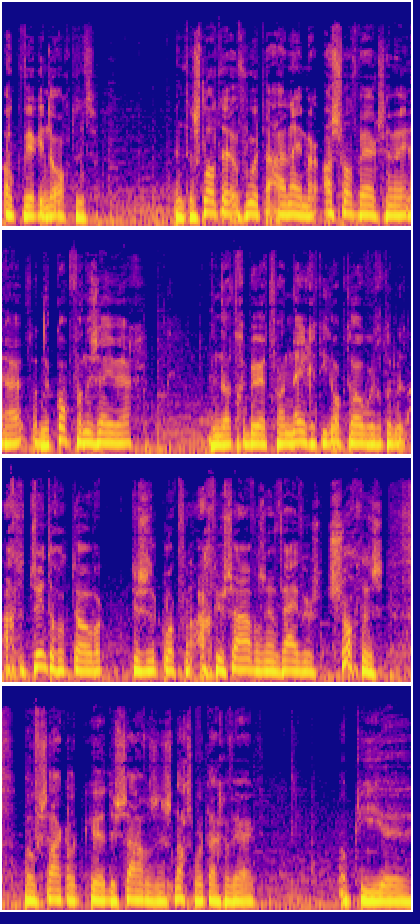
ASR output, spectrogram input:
Ook weer in de ochtend. En tenslotte voert de aannemer asfaltwerkzaamheden uit aan de kop van de zeeweg. En dat gebeurt van 19 oktober tot en met 28 oktober tussen de klok van 8 uur s avonds en 5 uur s ochtends. Hoofdzakelijk uh, dus s avonds en s nachts wordt daar gewerkt. Op die uh,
